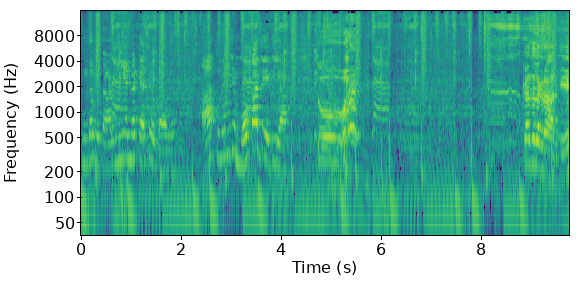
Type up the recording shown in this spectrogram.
खुंदक उतारनी है, मैं कैसे उतारूं? आज तूने मुझे मौका दे दिया। तो कैसा लग रहा है आर के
